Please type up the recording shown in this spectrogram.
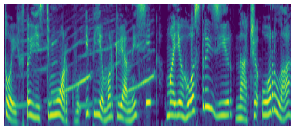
той, хто їсть моркву і п'є морквяний сік, має гострий зір, наче у орла.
